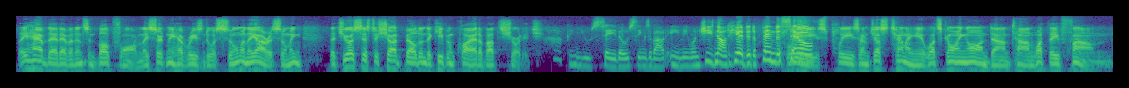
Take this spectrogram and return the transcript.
They have that evidence in bulk form. They certainly have reason to assume, and they are assuming, that your sister shot Belden to keep him quiet about the shortage. How can you say those things about Amy when she's not here to defend herself? Please, please, I'm just telling you what's going on downtown, what they've found.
